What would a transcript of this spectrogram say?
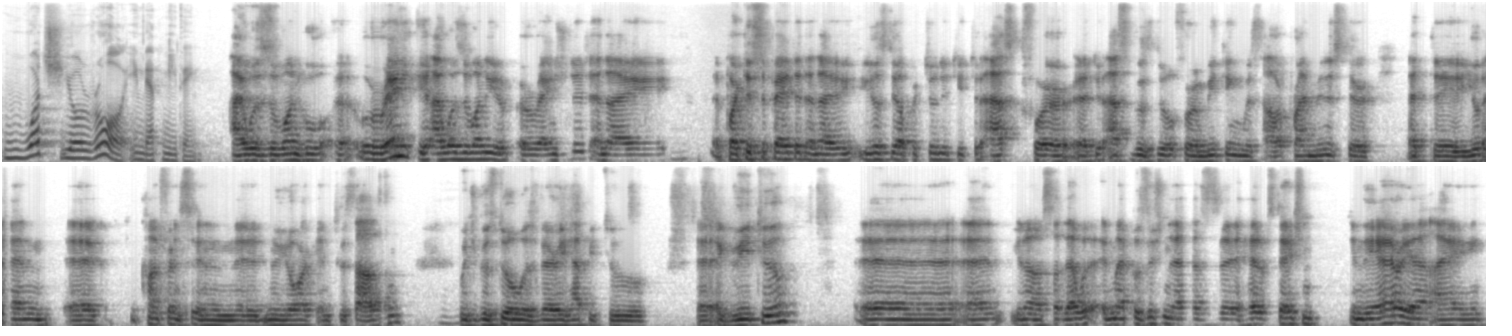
What's your role in that meeting? I was the one who uh, arranged. I was the one who arranged it, and I participated, and I used the opportunity to ask for uh, to ask Gus for a meeting with our prime minister at the UN uh, conference in uh, New York in 2000 which Gus was very happy to uh, agree to. Uh, and you know, so that was in my position as head of station in the area. I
